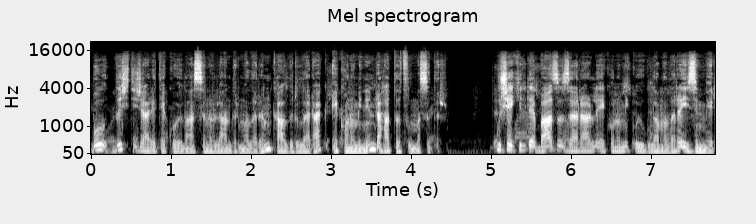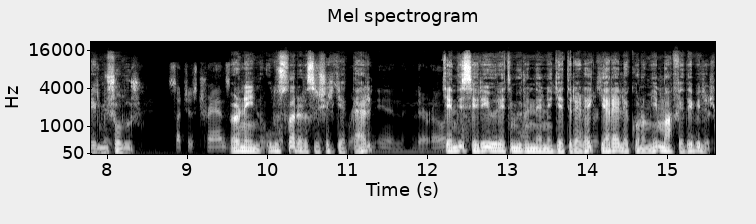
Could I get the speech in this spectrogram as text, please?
Bu dış ticarete koyulan sınırlandırmaların kaldırılarak ekonominin rahatlatılmasıdır. Bu şekilde bazı zararlı ekonomik uygulamalara izin verilmiş olur. Örneğin uluslararası şirketler kendi seri üretim ürünlerini getirerek yerel ekonomiyi mahvedebilir.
